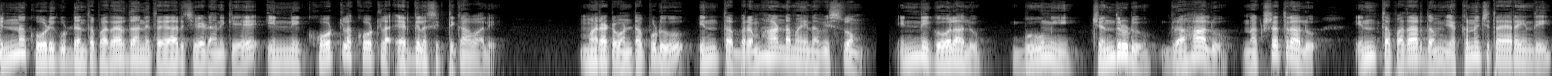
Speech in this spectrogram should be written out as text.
చిన్న కోడిగుడ్డంత పదార్థాన్ని తయారు చేయడానికే ఇన్ని కోట్ల కోట్ల ఎర్గల శక్తి కావాలి. మరటువంటప్పుడు ఇంత బ్రహ్మాండమైన విశ్వం ఇన్ని గోళాలు భూమి చంద్రుడు గ్రహాలు నక్షత్రాలు ఇంత పదార్థం ఎక్కడి నుంచి తయారైంది?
